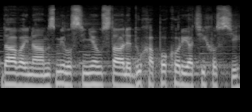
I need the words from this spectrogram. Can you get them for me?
Dávaj nám z milosti neustále ducha pokory a tichosti,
